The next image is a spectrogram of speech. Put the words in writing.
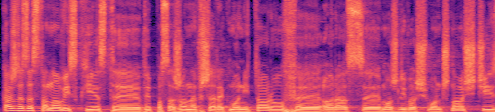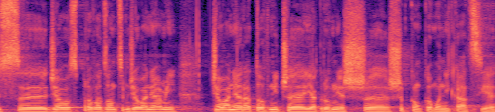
Każde ze stanowisk jest e, wyposażone w szereg monitorów e, oraz e, możliwość łączności z, dział- z prowadzącym działaniami działania ratownicze, jak również szybką komunikację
